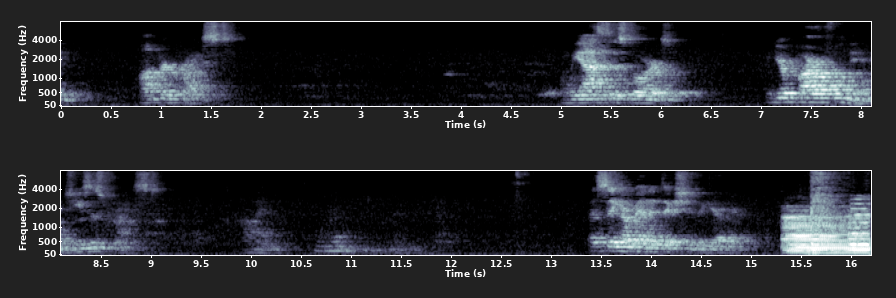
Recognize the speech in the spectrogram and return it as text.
under Christ. And we ask this, Lord, in your powerful name, Jesus Christ. Let's sing our benediction together.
